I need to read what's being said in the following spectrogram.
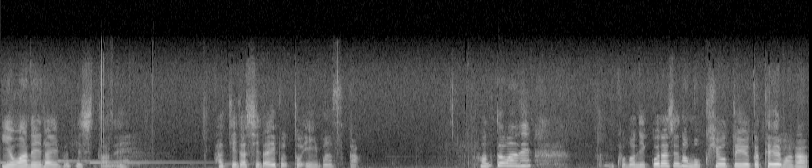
弱音ライブでしたね。吐き出しライブと言いますか。本当はねこのニコラジの目標というかテーマが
